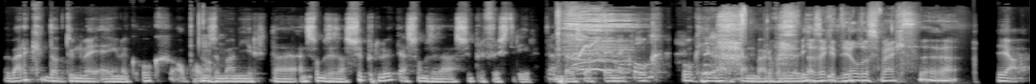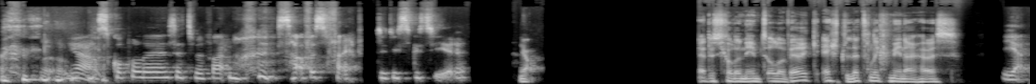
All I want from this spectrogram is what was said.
werk, dat doen wij eigenlijk ook op onze ja. manier. En soms is dat superleuk en soms is dat super frustrerend. En dat is waarschijnlijk ook, ook heel herkenbaar voor jullie. Dat is een gedeelde smacht. ja. ja, als koppel zitten we vaak nog s'avonds verder te discussiëren. Ja. Ja, dus je neemt alle werk echt letterlijk mee naar huis. Ja.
